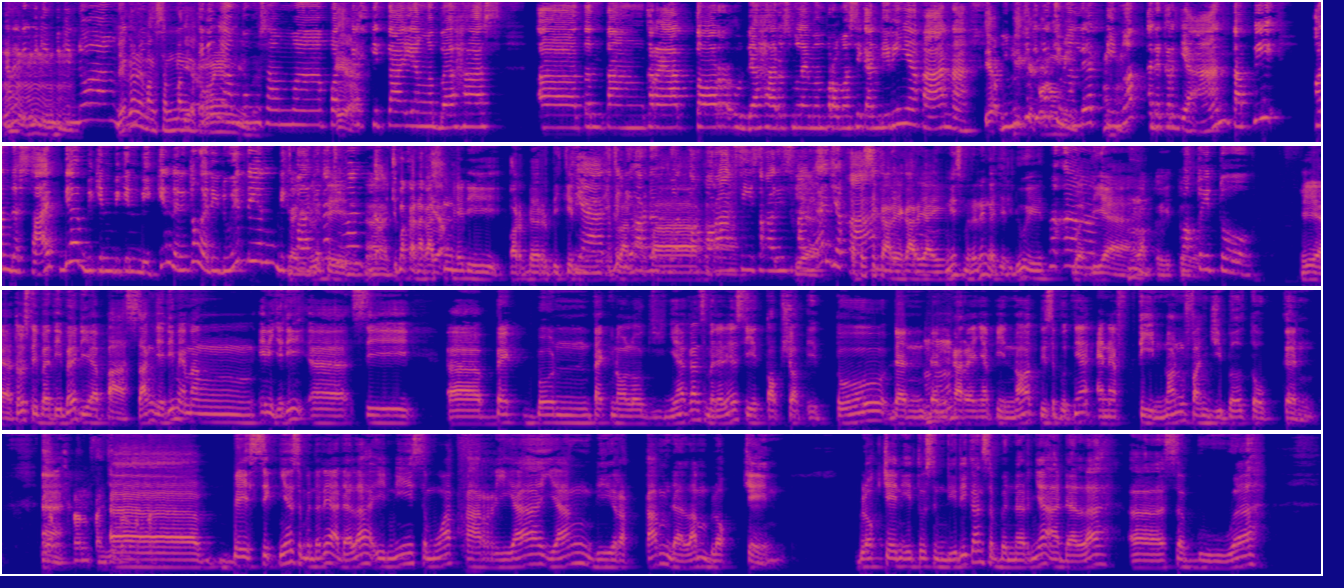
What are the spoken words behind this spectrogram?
Karena dia Hmm, bikin-bikin doang. Dia kan emang seneng Iya. Ini keren nyambung gitu. sama podcast kita yang ngebahas uh, tentang kreator udah harus mulai mempromosikan dirinya kan. Nah, Ya, dulu gig tuh kita ekonomi. cuma lihat Hmm. Pinot ada kerjaan tapi on the side dia bikin-bikin-bikin dan itu nggak diduitin. Di kepala kita cuman Nah, cuma kadang kadang dia di order bikin ya iklan di order apa. buat korporasi sekali-sekali Iya. aja kan. Tapi si karya-karya ini sebenarnya nggak jadi duit Heeh. buat dia Hmm. waktu itu. Waktu itu. Iya, terus tiba-tiba dia pasang. Jadi memang ini jadi eh, si eh, backbone teknologinya kan sebenarnya si Top Shot itu dan dan Mhm. karyanya Pinot disebutnya NFT non fungible token. Ya, Nah, non fungible. eh, basicnya sebenarnya adalah ini semua karya yang direkam dalam blockchain. Blockchain itu sendiri kan sebenarnya adalah eh, sebuah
